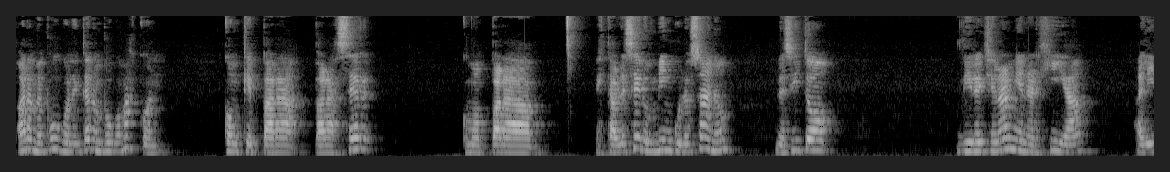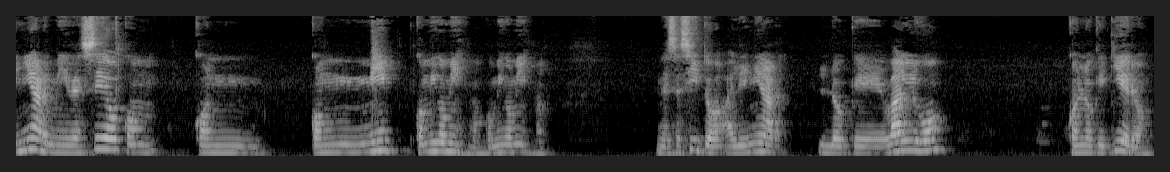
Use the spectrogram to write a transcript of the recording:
ahora me puedo conectar un poco más con, con que para, para hacer, como para establecer un vínculo sano, necesito direccionar mi energía, alinear mi deseo con, con, con mi, conmigo mismo, conmigo misma. Necesito alinear lo que valgo con lo que quiero.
